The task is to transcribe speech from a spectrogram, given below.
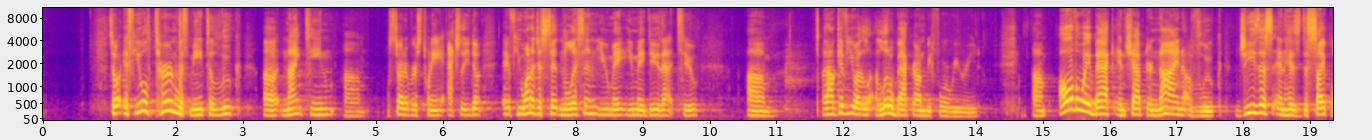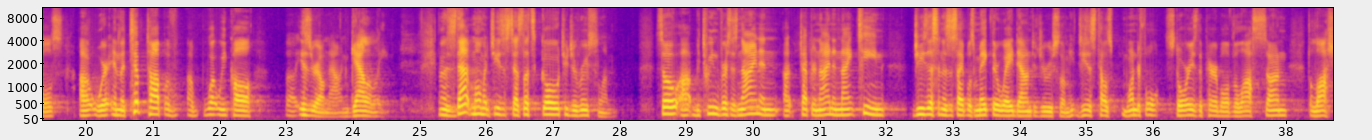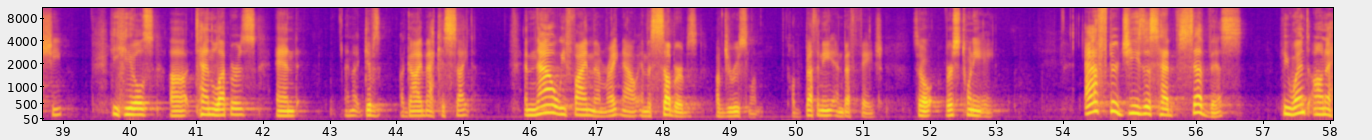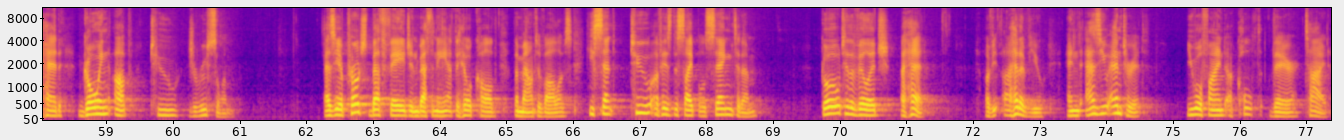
So if you'll turn with me to Luke uh, 19, um, we'll start at verse 28. Actually, you don't, if you want to just sit and listen, you may, you may do that too. Um, and I'll give you a, a little background before we read. Um, all the way back in chapter 9 of Luke, Jesus and his disciples uh, were in the tip top of, of, what we call uh, Israel now, in Galilee. And it's that moment Jesus says, Let's go to Jerusalem. So uh, between verses 9 and uh, chapter 9 and 19, Jesus and his disciples make their way down to Jerusalem. Jesus tells wonderful stories the parable of the lost son, the lost sheep. He heals uh, 10 lepers and, and gives a guy back his sight. And now we find them right now in the suburbs of Jerusalem, called Bethany and Bethphage. So, verse 28. After Jesus had said this, he went on ahead, going up to Jerusalem. As he approached Bethphage and Bethany at the hill called the Mount of Olives, he sent two of his disciples, saying to them, Go to the village ahead of, ahead of you, and as you enter it, you will find a colt there tied,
